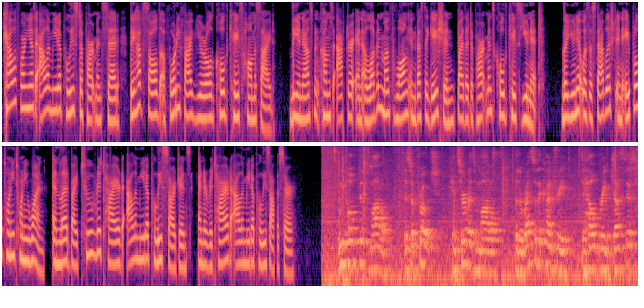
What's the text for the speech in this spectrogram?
California's Alameda Police Department said they have solved a 45 year old cold case homicide. The announcement comes after an 11 month long investigation by the department's cold case unit. The unit was established in April 2021 and led by two retired Alameda police sergeants and a retired Alameda police officer. We hope this model, this approach, can serve as a model for the rest of the country to help bring justice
